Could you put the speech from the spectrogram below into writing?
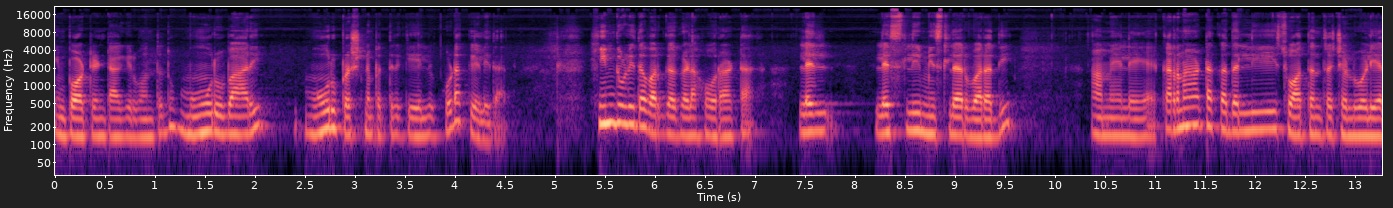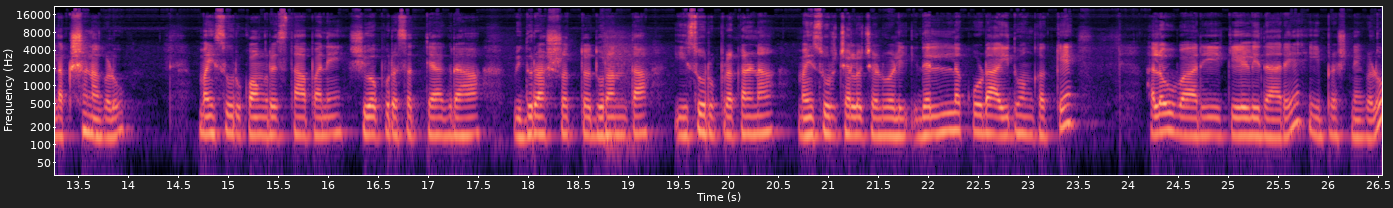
ಇಂಪಾರ್ಟೆಂಟ್ ಆಗಿರುವಂಥದ್ದು ಮೂರು ಬಾರಿ, ಮೂರು ಪ್ರಶ್ನೆ ಪತ್ರಿಕೆಯಲ್ಲಿ ಕೂಡ ಕೇಳಿದ್ದಾರೆ. ಹಿಂದುಳಿದ ವರ್ಗಗಳ ಹೋರಾಟ, ಲೆಲ್, ಲೆಸ್ಲಿ ಮಿಸ್ಲರ್ ವರದಿ, ಆಮೇಲೆ ಕರ್ನಾಟಕದಲ್ಲಿ ಸ್ವಾತಂತ್ರ್ಯ ಚಳುವಳಿಯ ಲಕ್ಷಣಗಳು ಮೈಸೂರು ಕಾಂಗ್ರೆಸ್ ಸ್ಥಾಪನೆ, ಶಿವಪುರ ಸತ್ಯಾಗ್ರಹ ವಿಧುರಾಶ್ರತ್ವ ದುರಂತ, ಈಸೂರು ಪ್ರಕರಣ, ಮೈಸೂರು ಚಲೋ ಚಳುವಳಿ ಇದೆಲ್ಲ ಕೂಡ ಐದು ಅಂಕಕ್ಕೆ ಹಲವು ಬಾರಿ ಕೇಳಿದ್ದಾರೆ ಈ ಪ್ರಶ್ನೆಗಳು.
